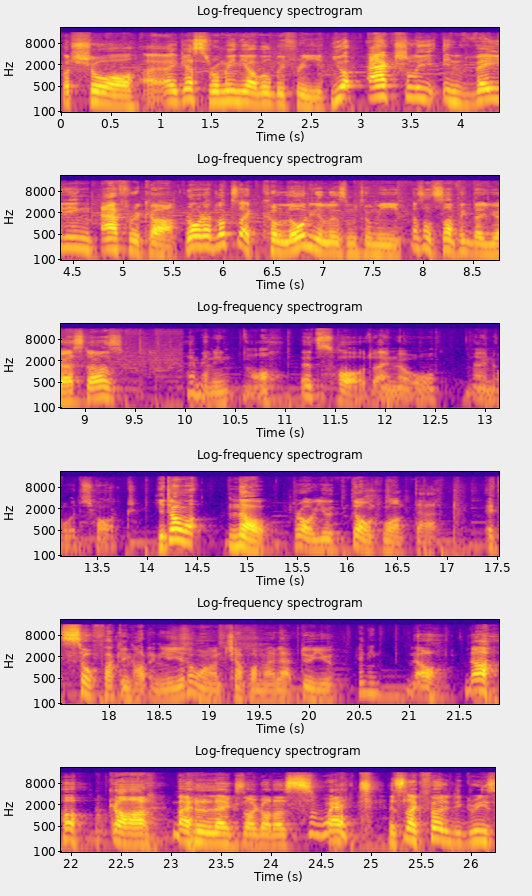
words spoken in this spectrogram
But sure, I, I, guess Romania will be free. You're actually invading Africa. Bro, that looks like colonialism to me. That's not something the US does. Hey, Manny. Oh, it's hot, I know. I know it's hot. You don't want... No. Bro, you don't want that. It's so fucking hot in here. You don't want to jump on my lap, do you? Manny? No. No, oh, God, my legs are gonna sweat. It's like 30 degrees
